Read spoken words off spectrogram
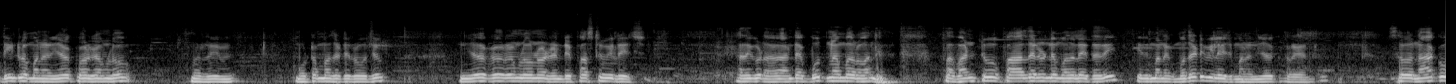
దీంట్లో మన నియోజకవర్గంలో మరి మొట్టమొదటి రోజు నియోజకవర్గంలో ఉన్నటువంటి ఫస్ట్ విలేజ్ అది కూడా అంటే booth number one one two పాలదే నుండి మొదలవుతుంది ఇది మనకు మొదటి విలేజ్ మన నియోజకవర్గానికి. సో నాకు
